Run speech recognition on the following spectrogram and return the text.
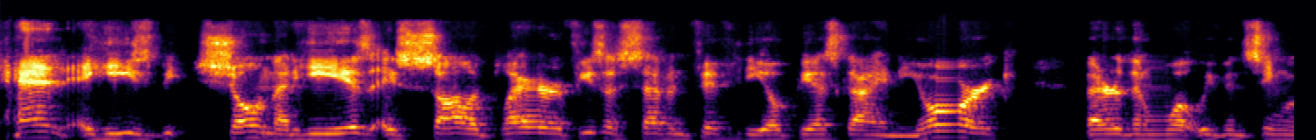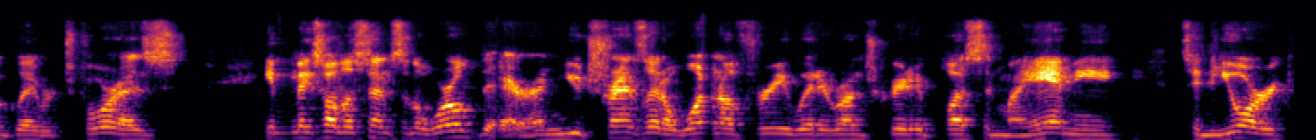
can he's shown that he is a solid player. If he's a 750 OPS guy in New York, better than what we've been seeing with Gleyber Torres, it makes all the sense in the world there. And you translate a 103 weighted runs created plus in Miami to New York,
